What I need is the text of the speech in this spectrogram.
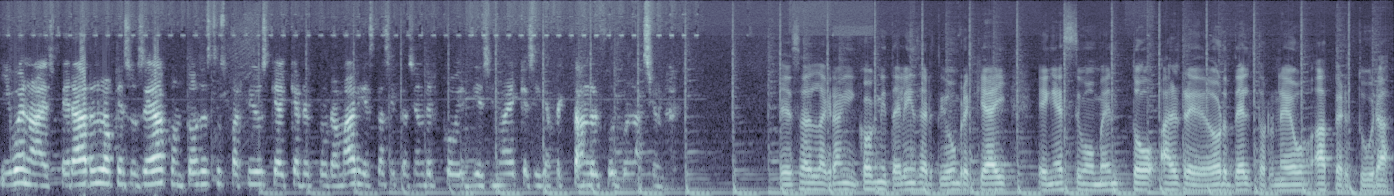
y bueno, a esperar lo que suceda con todos estos partidos que hay que reprogramar y esta situación del COVID-19 que sigue afectando el fútbol nacional. Esa es la gran incógnita y la incertidumbre que hay en este momento alrededor del torneo Apertura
